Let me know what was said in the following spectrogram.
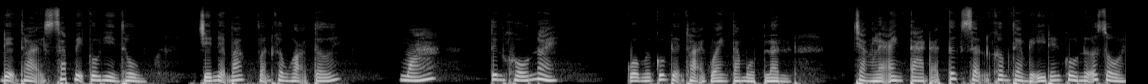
điện thoại sắp bị cô nhìn thủng. Chiến Niệm Bắc vẫn không gọi tới. Móa, tên khốn này. Cô mới cúp điện thoại của anh ta một lần. Chẳng lẽ anh ta đã tức giận không thèm để ý đến cô nữa rồi?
